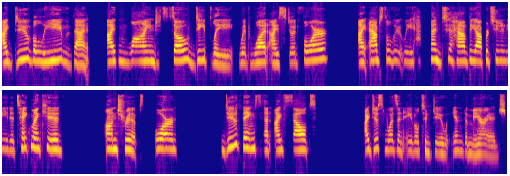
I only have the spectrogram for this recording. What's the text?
I do believe that I aligned so deeply with what I stood for. I absolutely had to have the opportunity to take my kid on trips or do things that I felt I just wasn't able to do in the marriage.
